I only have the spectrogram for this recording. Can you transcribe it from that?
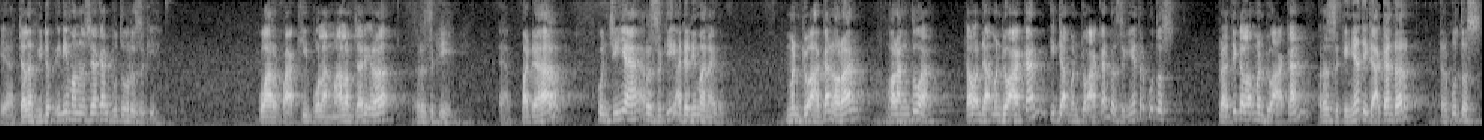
ya, dalam hidup ini manusia kan butuh rezeki. Keluar pagi, pulang malam cari rezeki. Ya, padahal kuncinya rezeki ada di mana itu? Mendoakan orang orang tua. Kalau tidak mendoakan, tidak mendoakan rezekinya terputus. Berarti kalau mendoakan rezekinya tidak akan ter, terputus.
